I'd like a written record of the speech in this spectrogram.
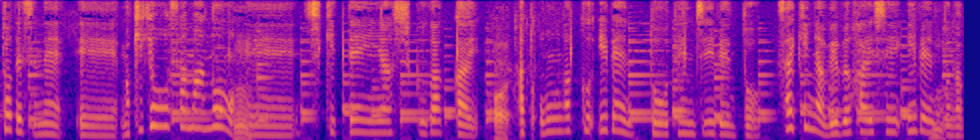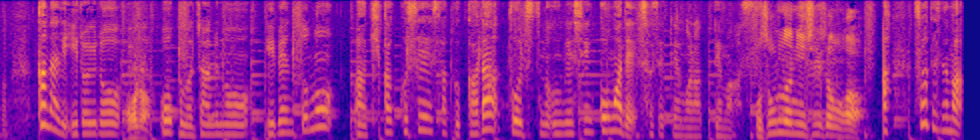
とですね、えーまあ、企業様の、うん。えー式典や祝賀会はい。あと音楽イベント展示イベント最近ではウェブ配信イベントなど、かなりいろいろあら。多くのジャンルのイベントの、まあ、企画制作から当日の運営進行までさせてもらってます。おそんなに石井さんが？あそうですね。まあ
